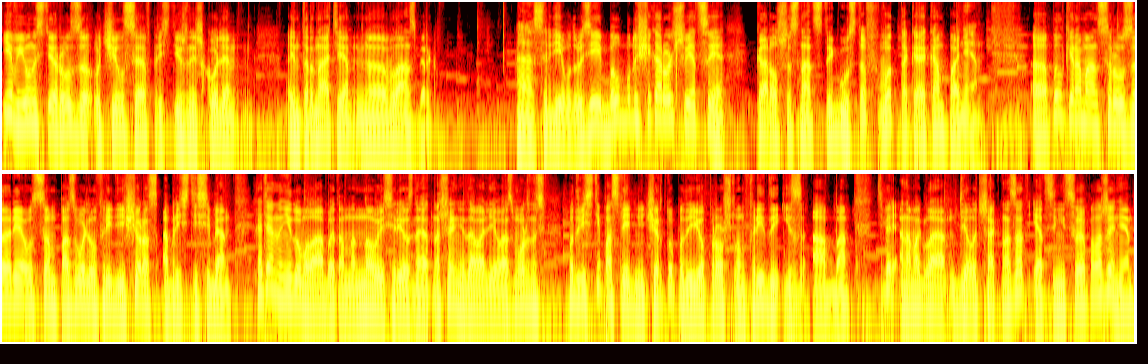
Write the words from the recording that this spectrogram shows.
и в юности Рузо учился в престижной школе-интернате э, в Ландсберг. А среди его друзей был будущий король Швеции Карл XVI Густав. Вот такая компания. Э, Пылкий роман с Рузо Реусом позволил Фриде еще раз обрести себя. Хотя она не думала об этом, новые серьезные отношения давали ей возможность подвести последнюю черту под ее прошлым Фриды из Абба. Теперь она могла делать шаг назад и оценить свое положение.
